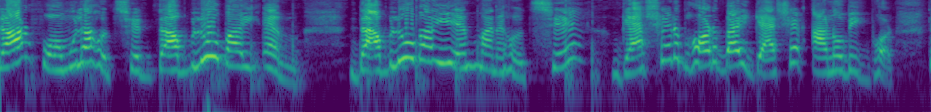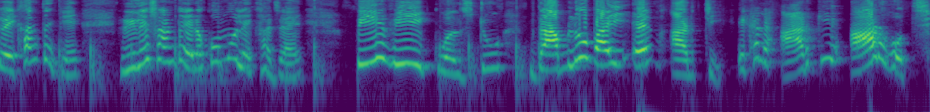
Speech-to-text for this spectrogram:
যার ফর্মুলা হচ্ছে W by M W by M মানে হচ্ছে গ্যাসের ভর বাই গ্যাসের আণবিক ভর। তো এখান থেকে রিলেশনটা এরকমও লেখা যায় PV equals to W by M R T এখানে আর কি? আর হচ্ছে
